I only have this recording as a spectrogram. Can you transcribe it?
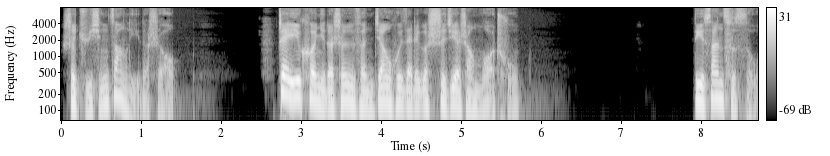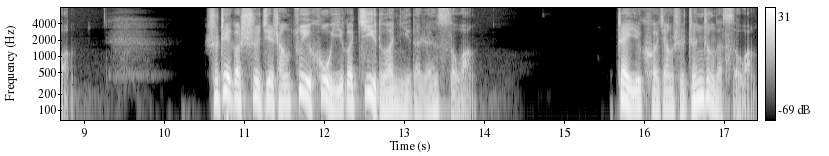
是举行葬礼的时候，这一刻你的身份将会在这个世界上抹除；第三次死亡。是这个世界上最后一个记得你的人死亡，这一刻将是真正的死亡，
